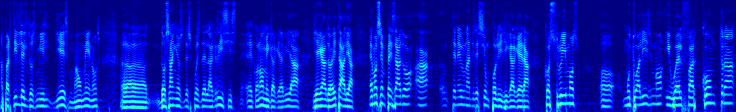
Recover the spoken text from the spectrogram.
a partir del 2010, más o menos, uh, dos años después de la crisis económica que había llegado a Italia, hemos empezado a tener una dirección política que era construimos uh, mutualismo y welfare contra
